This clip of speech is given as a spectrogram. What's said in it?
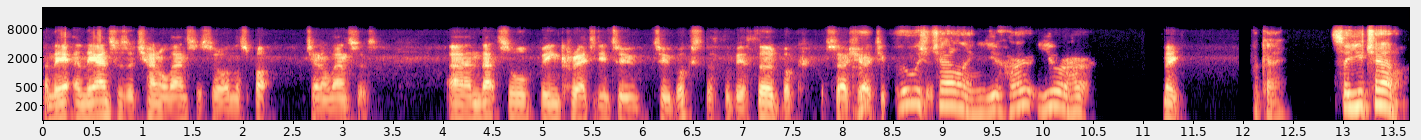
and the and the answers are channeled answers, so on the spot channeled answers, and that's all being created into two books. There'll be a third book associated. Who was channeling you? Her, you or her? Me. Okay, so you channel.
